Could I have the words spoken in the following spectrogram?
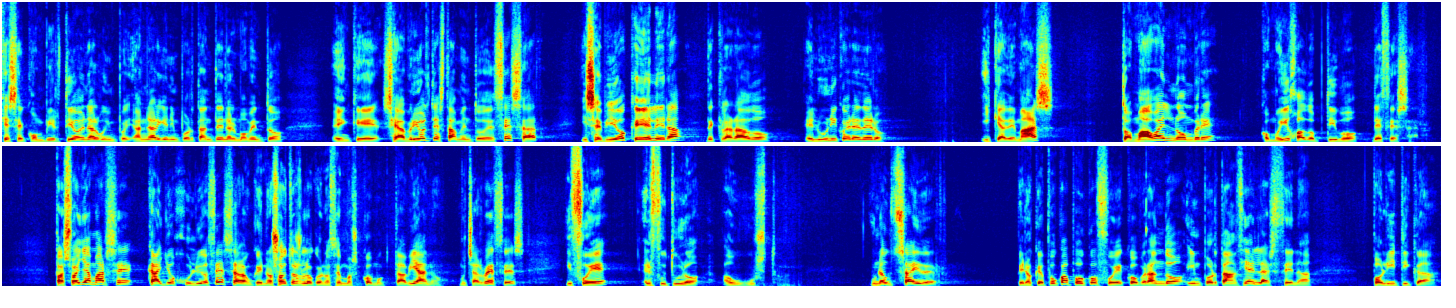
que se convirtió en, algo, en alguien importante en el momento en que se abrió el testamento de César y se vio que él era declarado el único heredero y que además tomaba el nombre como hijo adoptivo de César. Pasó a llamarse Cayo Julio César, aunque nosotros lo conocemos como Octaviano muchas veces, y fue el futuro Augusto. Un outsider, pero que poco a poco fue cobrando importancia en la escena política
